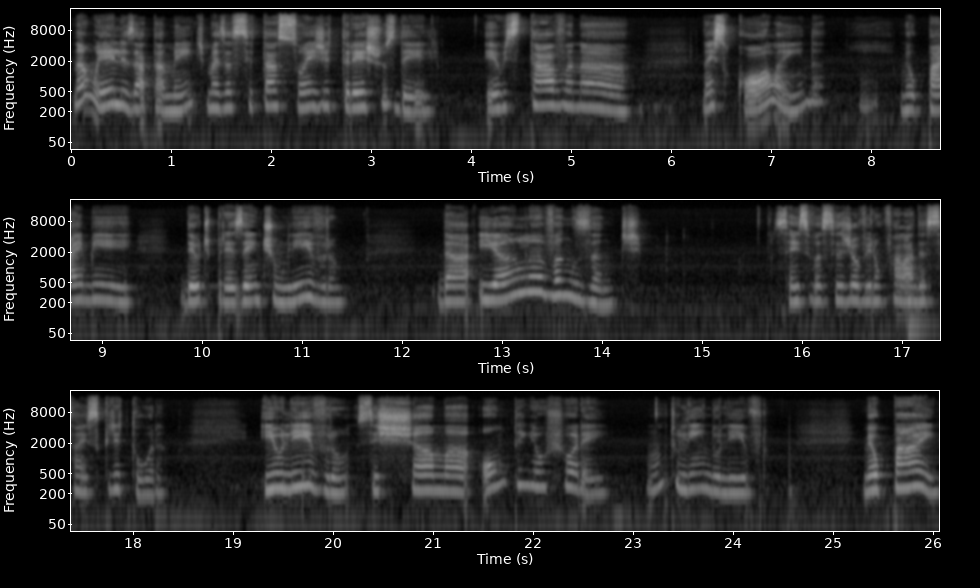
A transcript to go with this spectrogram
Não ele exatamente, mas as citações de trechos dele. Eu estava na, na escola ainda. Meu pai me deu de presente um livro da Ianla Vanzante. Sei se vocês já ouviram falar dessa escritora. E o livro se chama Ontem Eu Chorei. Muito lindo o livro. Meu pai,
